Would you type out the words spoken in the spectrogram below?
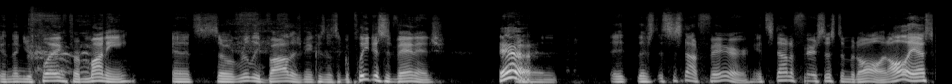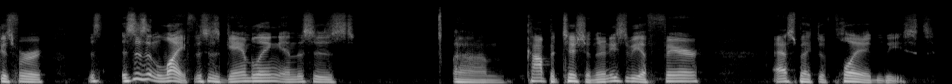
And then you're playing for money, and it's so it really bothers me because it's a complete disadvantage. Yeah, it there's it's just not fair. It's not a fair system at all. And all I ask is for this this isn't life. This is gambling and this is um competition. There needs to be a fair aspect of play at least.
